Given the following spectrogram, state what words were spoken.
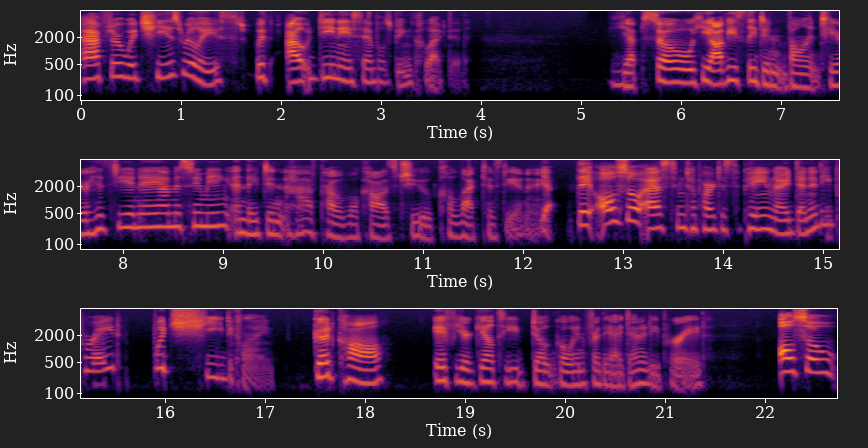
after which he is released without DNA samples being collected. Yep. So he obviously didn't volunteer his DNA, I'm assuming, and they didn't have probable cause to collect his DNA. Yeah. They also asked him to participate in an identity parade, which he declined. Good call. If you're guilty, don't go in for the identity parade. Also,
